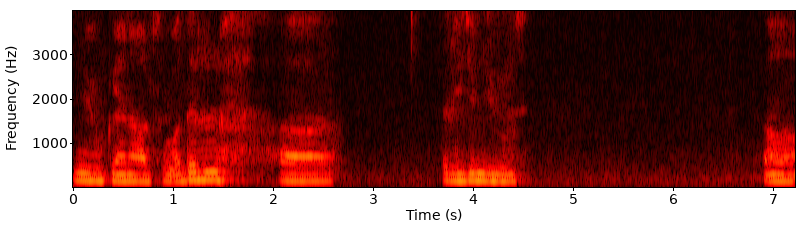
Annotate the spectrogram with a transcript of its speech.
You can also other uh, region use. Uh,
